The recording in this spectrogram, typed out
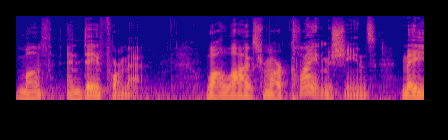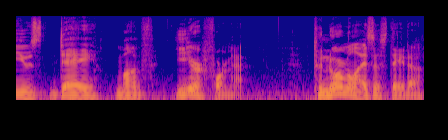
month, and day format, while logs from our client machines may use day, month, year format. To normalize this data,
